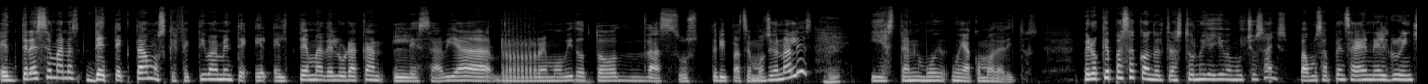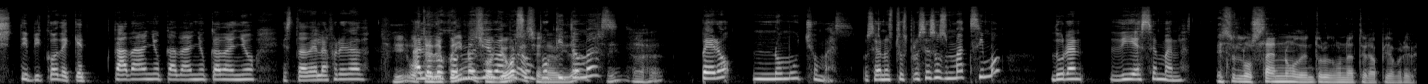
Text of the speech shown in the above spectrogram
en tres semanas detectamos que efectivamente el, el tema del huracán les había removido todas sus tripas emocionales Sí. y están muy, muy acomodaditos. Pero ¿qué pasa cuando el trastorno ya lleva muchos años? Vamos a pensar en el Grinch típico de que cada año, cada año, cada año está de la fregada. Sí, o a lo mejor nos llevamos un poquito Navidad, más, ajá. pero no mucho más. O sea, nuestros procesos máximo duran 10 semanas. Eso es lo sano dentro de una terapia breve.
